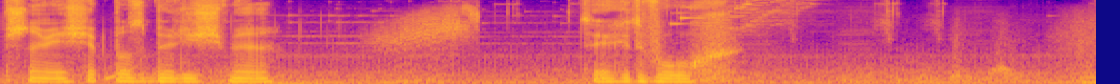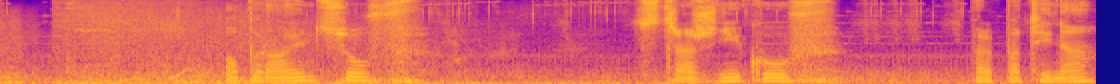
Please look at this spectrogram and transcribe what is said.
Przynajmniej się pozbyliśmy tych dwóch obrońców, strażników Palpatina,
